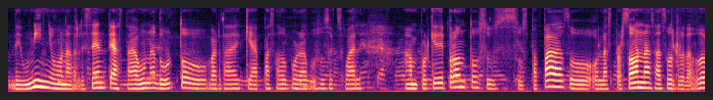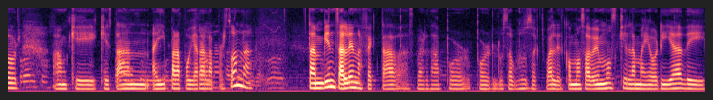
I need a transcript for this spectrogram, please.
de, un niño, un adolescente, hasta un adulto, ¿verdad?, que ha pasado por abuso sexual. Porque de pronto sus, sus papás o, las personas a su alrededor que, que están ahí para apoyar a la persona, también salen afectadas, ¿verdad? Por, por los abusos sexuales. Como sabemos que la mayoría de,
